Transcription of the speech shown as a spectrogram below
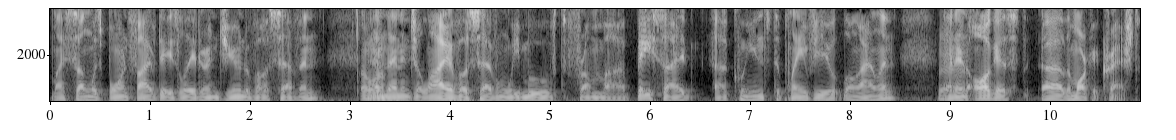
My son was born five days later in June of 07. Oh, wow. And then in July of 07, we moved from uh, Bayside, uh, Queens, to Plainview, Long Island. and in. August, uh, the market crashed.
